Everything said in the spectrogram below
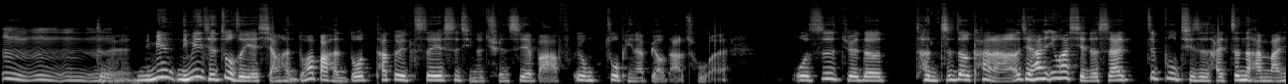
嗯嗯嗯嗯，对，里面里面其实作者也想很多，他把很多他对这些事情的诠释也把它用作品来表达出来。我是觉得很值得看啊，而且他因为他写的实在这部其实还真的还蛮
